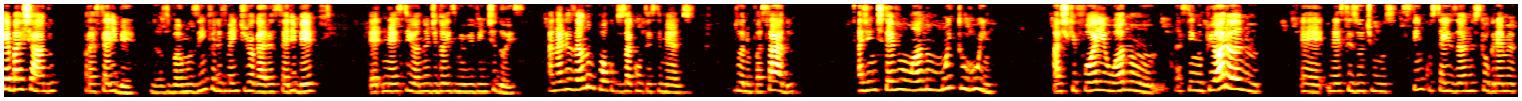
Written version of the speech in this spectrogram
rebaixado para a Série B. Nós vamos, infelizmente, jogar a Série B é, nesse ano de 2022. Analisando um pouco dos acontecimentos do ano passado, a gente teve um ano muito ruim. Acho que foi o ano, assim, o pior ano é, nesses últimos 5, 6 anos que o Grêmio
